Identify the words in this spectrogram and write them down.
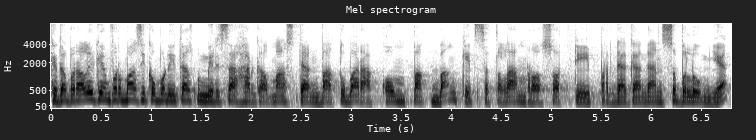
Kita beralih ke informasi komoditas pemirsa harga emas dan batu bara kompak bangkit setelah merosot di perdagangan sebelumnya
